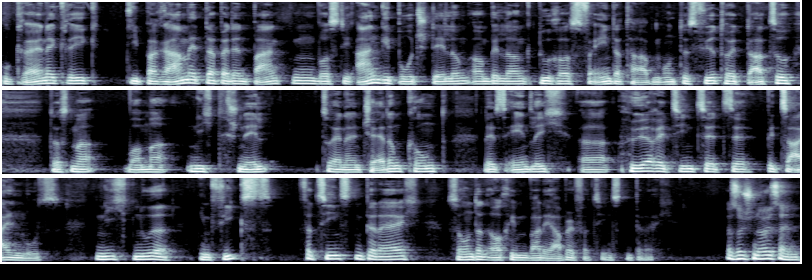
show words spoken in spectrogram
Ukraine-Krieg die Parameter bei den Banken, was die Angebotsstellung anbelangt, durchaus verändert haben. Und das führt halt dazu, dass man, wenn man nicht schnell zu einer Entscheidung kommt, letztendlich äh, höhere Zinssätze bezahlen muss. Nicht nur im fix verzinsten Bereich, sondern auch im variabel verzinsten Bereich. Also schnell sein,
